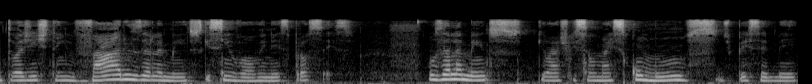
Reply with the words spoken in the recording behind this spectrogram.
Então a gente tem vários elementos que se envolvem nesse processo. Os elementos que eu acho que são mais comuns de perceber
